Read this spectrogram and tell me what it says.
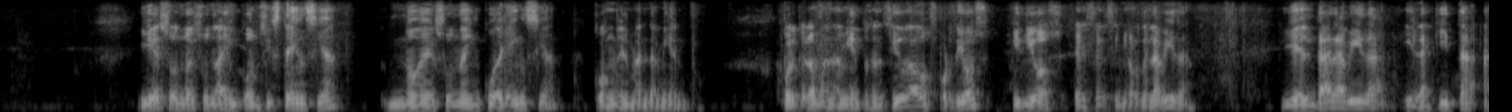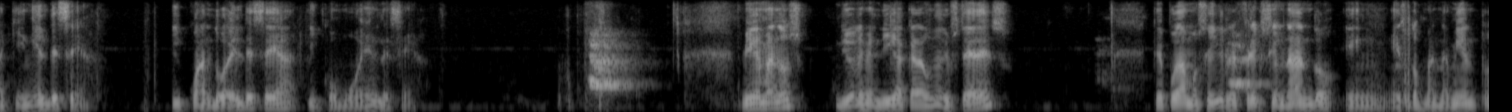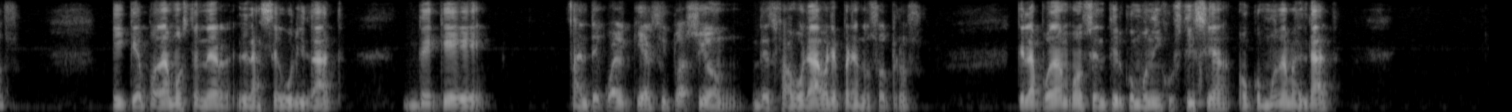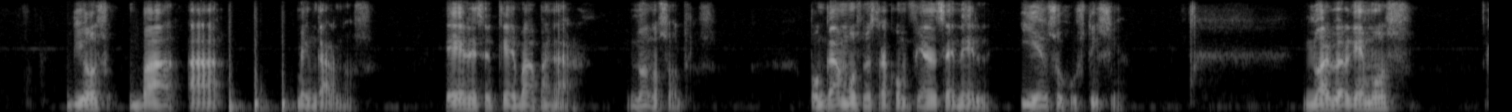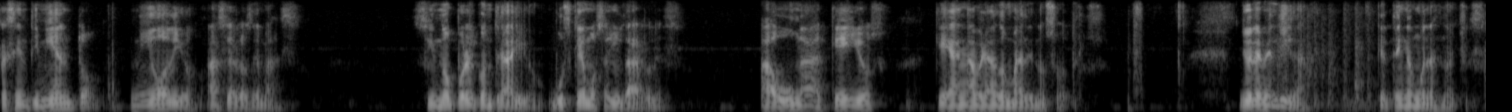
Y eso no es una inconsistencia, no es una incoherencia con el mandamiento porque los mandamientos han sido dados por Dios y Dios es el Señor de la vida. Y Él da la vida y la quita a quien Él desea, y cuando Él desea y como Él desea. Bien, hermanos, Dios les bendiga a cada uno de ustedes, que podamos seguir reflexionando en estos mandamientos y que podamos tener la seguridad de que ante cualquier situación desfavorable para nosotros, que la podamos sentir como una injusticia o como una maldad, Dios va a vengarnos. Él es el que va a pagar, no nosotros. Pongamos nuestra confianza en Él y en su justicia. No alberguemos resentimiento ni odio hacia los demás, sino por el contrario, busquemos ayudarles, aún a aquellos que han hablado mal de nosotros. Dios les bendiga, que tengan buenas noches.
